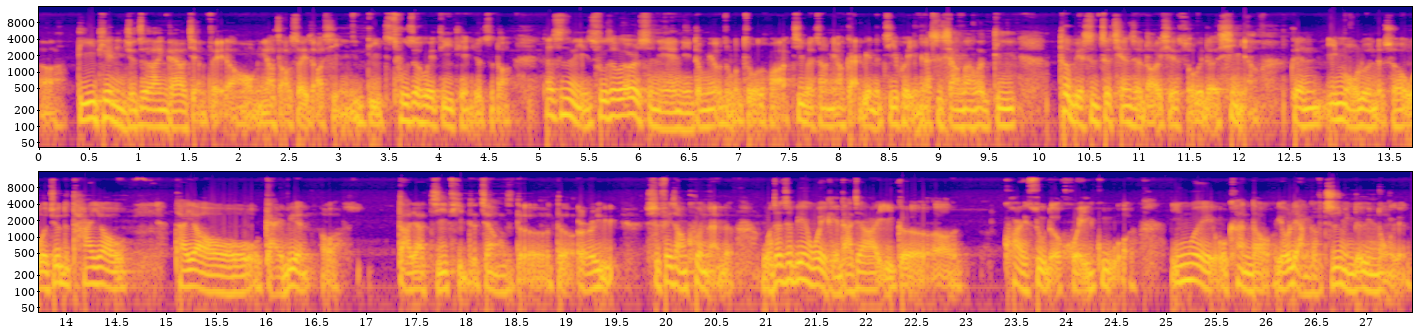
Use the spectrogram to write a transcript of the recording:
啊，第一天你就知道应该要减肥了，哦，你要早睡早起，你第出社会第一天就知道。但是你出社会二十年，你都没有这么做的话，基本上你要改变的机会应该是相当的低。特别是这牵扯到一些所谓的信仰跟阴谋论的时候，我觉得他要他要改变哦，大家集体的这样子的的耳语是非常困难的。我在这边我也给大家一个呃。快速的回顾哦，因为我看到有两个知名的运动员，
